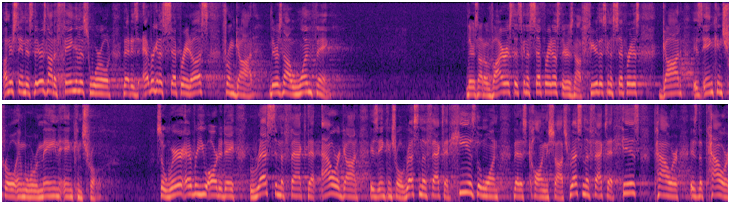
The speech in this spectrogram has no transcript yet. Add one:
Understand this there is not a thing in this world that is ever going to separate us from God. There is not one thing. There's not a virus that's going to separate us. There is not fear that's going to separate us. God is in control and will remain in control. So, wherever you are today, rest in the fact that our God is in control. Rest in the fact that He is the one that is calling the shots. Rest in the fact that His power is the power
